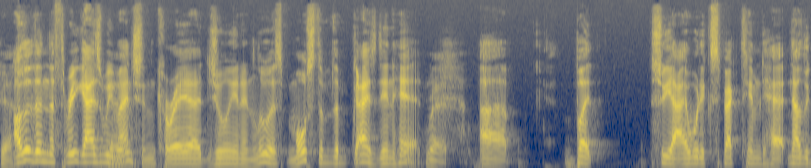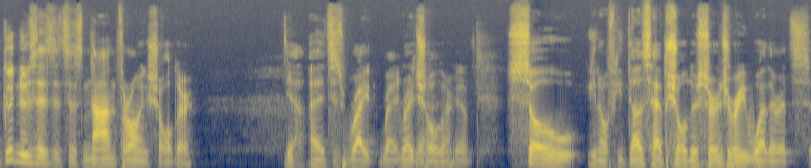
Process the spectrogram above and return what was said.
yes. other than the three guys we mentioned, Correa, Julien, and Lewis, most of the guys didn't hit. Right. Uh, but so yeah, I would expect him to have. Now the good news is it's his non-throwing shoulder. Yeah. Uh, it's his right Right, right yeah, shoulder. yeah. So you know if he does have shoulder surgery, whether it's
